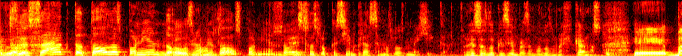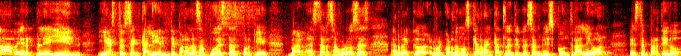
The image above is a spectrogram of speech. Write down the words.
Exacto, o sea, exacto, todos poniendo, Todos ¿no? poniendo. Todos poniendo. Eso es lo que siempre hacemos los mexicanos. Eso es lo que siempre hacemos los mexicanos. Eh, va a haber play-in y esto es en caliente para las apuestas porque van a estar sabrosas. Reco- recordemos que arranca Atlético de San Luis contra León, este partido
